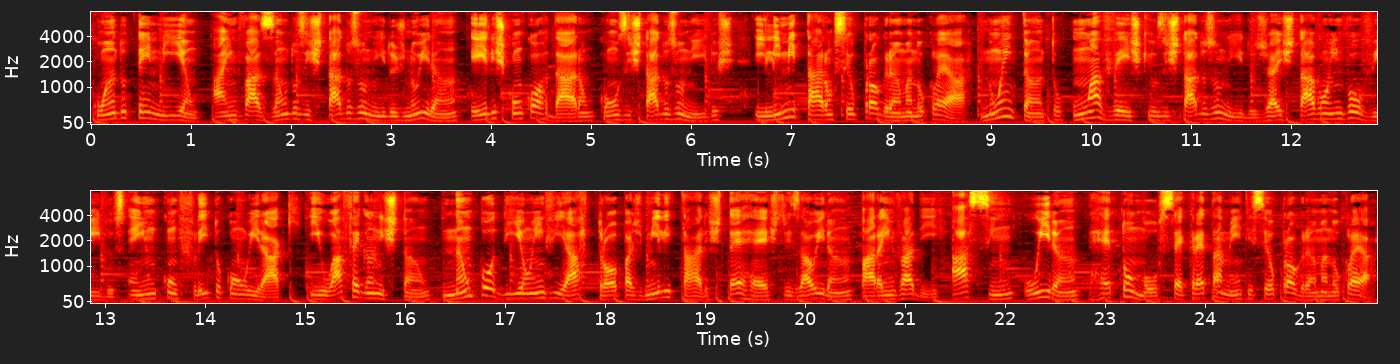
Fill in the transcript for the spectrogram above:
quando temiam a invasão dos Estados Unidos no Irã, eles concordaram com os Estados Unidos e limitaram seu programa nuclear. No entanto, uma vez que os Estados Unidos já estavam envolvidos em um conflito com o Iraque e o Afeganistão, não podiam enviar tropas militares terrestres ao Irã para invadir. Assim, o Irã retomou secretamente seu programa nuclear.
